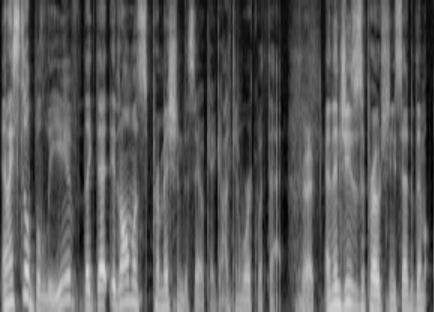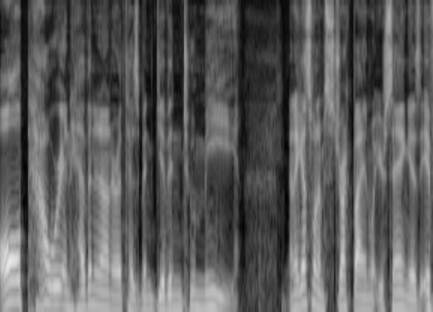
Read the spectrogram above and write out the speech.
and I still believe like that. It's almost permission to say, okay, God can work with that. Right. And then Jesus approached and he said to them, All power in heaven and on earth has been given to me. And I guess what I'm struck by in what you're saying is if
